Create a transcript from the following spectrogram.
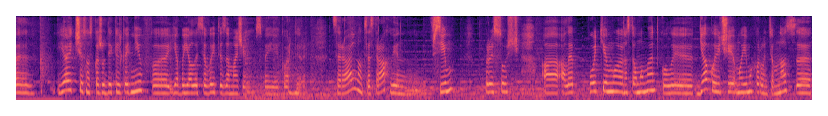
Е, Я чесно скажу, декілька днів е, я боялася вийти за межі своєї квартири. Це реально, це страх, він всім присущ. А, Але потім настав момент, коли, дякуючи моїм охоронцям, у нас е,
